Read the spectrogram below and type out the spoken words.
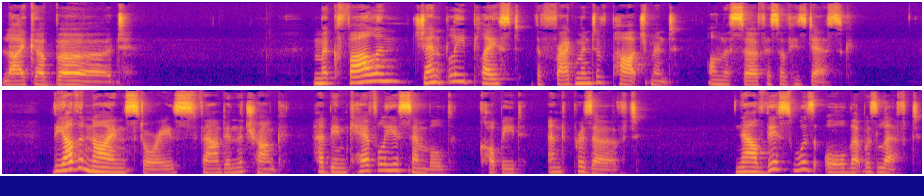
Like a bird. Macfarlane gently placed the fragment of parchment on the surface of his desk. The other nine stories found in the trunk had been carefully assembled, copied, and preserved. Now this was all that was left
